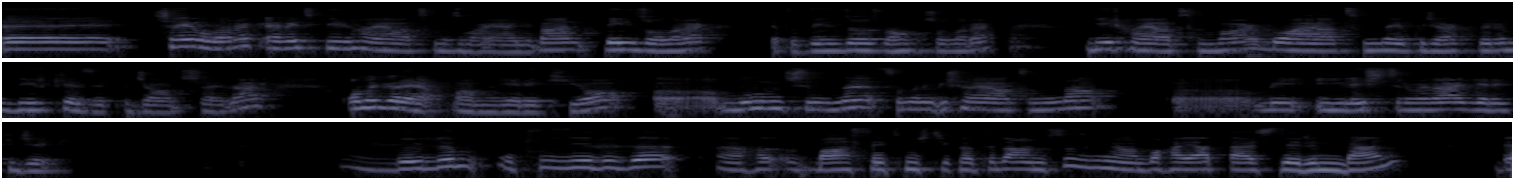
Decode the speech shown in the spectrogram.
e, şey olarak evet bir hayatımız var. Yani ben Deniz olarak ya da Deniz Özbankoç olarak bir hayatım var. Bu hayatımda yapacaklarım bir kez yapacağım şeyler. Ona göre yapmam gerekiyor. E, bunun için de sanırım iş hayatımda e, bir iyileştirmeler gerekecek bölüm 37'de e, bahsetmiştik hatırlar mısınız? Bilmiyorum bu hayat derslerinden. E,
